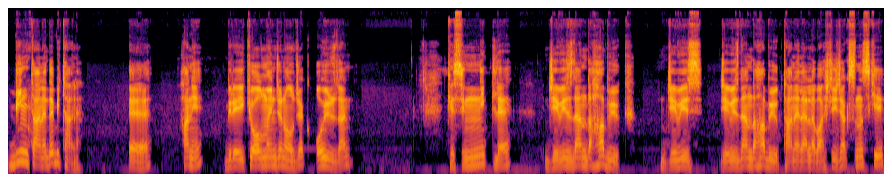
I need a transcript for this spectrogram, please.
bin tane de bir tane. E hani 1'e 2 olmayınca ne olacak? O yüzden kesinlikle cevizden daha büyük ceviz cevizden daha büyük tanelerle başlayacaksınız ki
